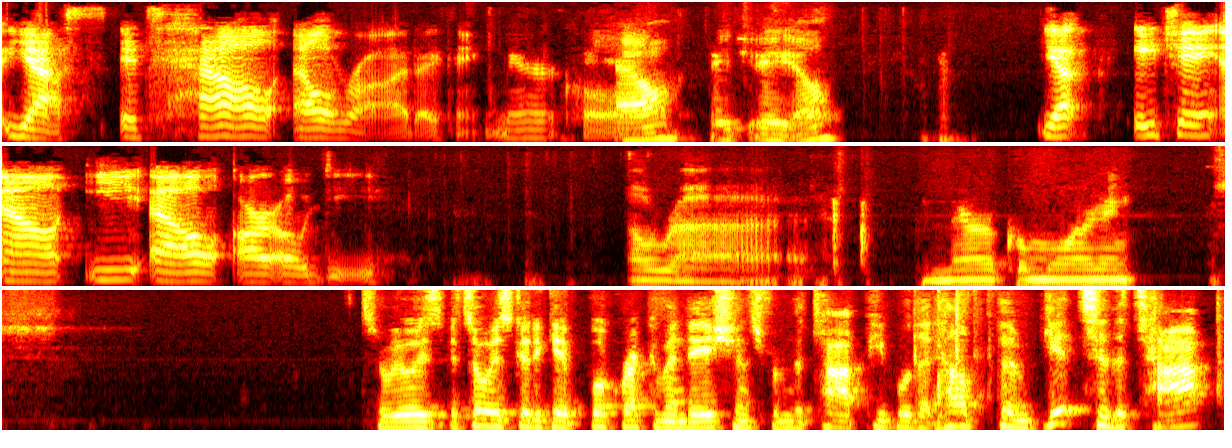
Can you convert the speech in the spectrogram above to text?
yes, it's Hal Elrod. I think Miracle. Hal H A L. Yep, H A L E L R O D. Elrod, Miracle Morning. So we always it's always good to get book recommendations from the top people that help them get to the top.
